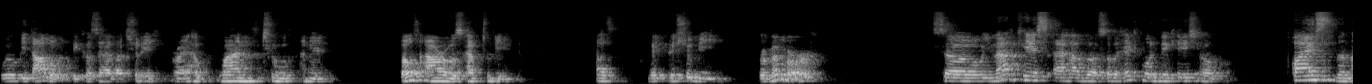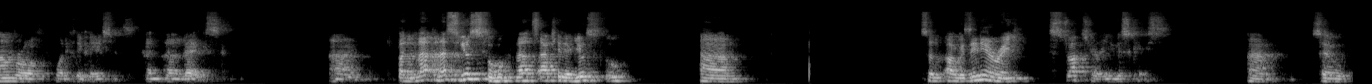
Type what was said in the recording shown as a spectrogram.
will be doubled because I have actually right have one, two, I mean both arrows have to be as they, they should be remembered. So in that case, I have a sort of Hecke modification of twice the number of modifications and legs. Um, but that, that's useful. That's actually useful. Um, so auxiliary structure in this case. Um, so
